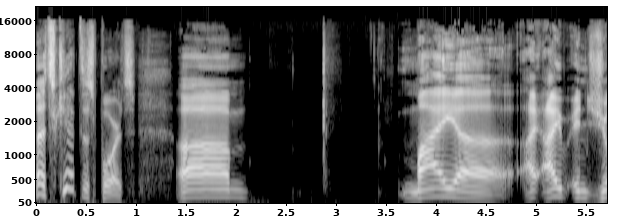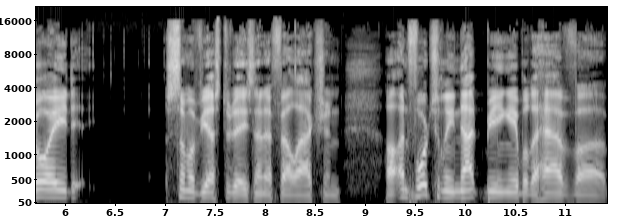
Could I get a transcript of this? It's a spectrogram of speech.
let's get to sports. Um, my uh, I, I enjoyed some of yesterday's NFL action. Uh, unfortunately, not being able to have uh,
